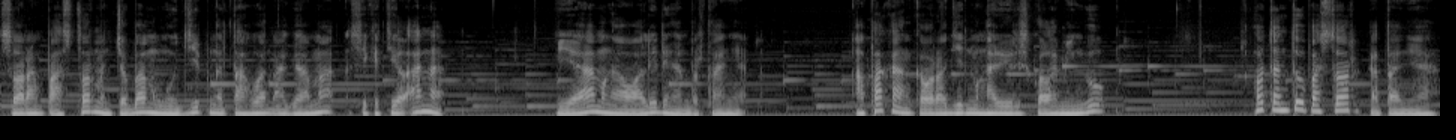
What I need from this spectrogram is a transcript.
seorang pastor mencoba menguji pengetahuan agama si kecil anak. Ia mengawali dengan bertanya, Apakah engkau rajin menghadiri sekolah minggu? Oh tentu, Pastor, katanya.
